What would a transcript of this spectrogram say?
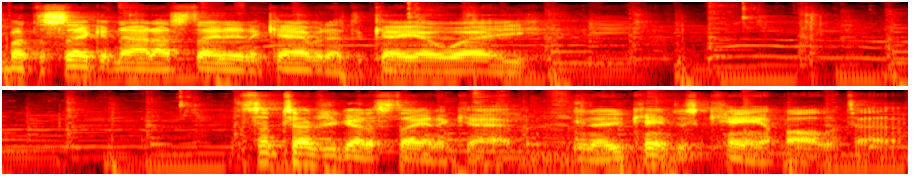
But the second night I stayed in a cabin at the KOA. Sometimes you gotta stay in a cabin. You know, you can't just camp all the time.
